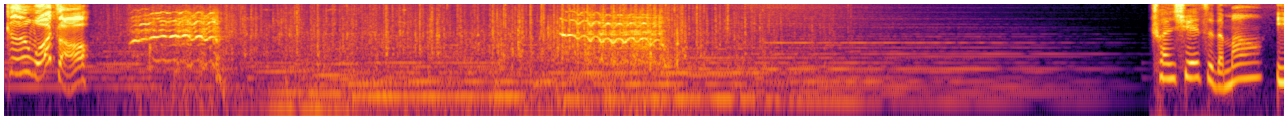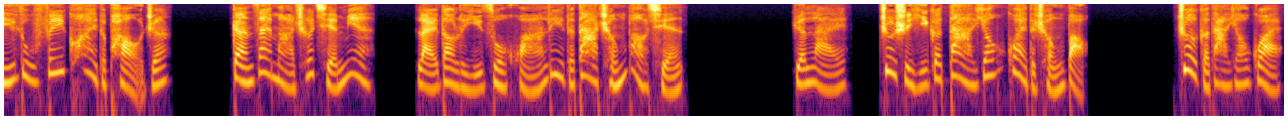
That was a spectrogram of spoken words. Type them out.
跟我走。穿靴子的猫一路飞快地跑着，赶在马车前面，来到了一座华丽的大城堡前。原来这是一个大妖怪的城堡，这个大妖怪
